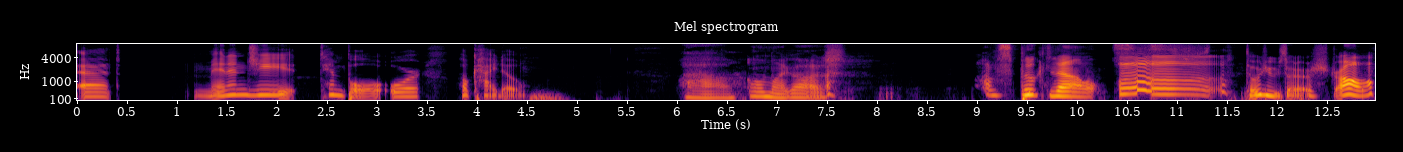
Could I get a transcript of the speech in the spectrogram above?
at Mannenji Temple or Hokkaido. Wow. Oh my gosh. I'm spooked now. Ugh. Told you so strong.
